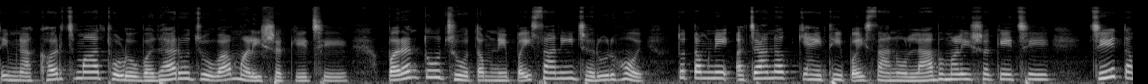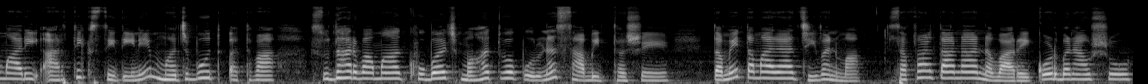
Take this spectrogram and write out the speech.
તેમના ખર્ચમાં થોડો વધારો જોવા મળી શકે છે. પરંતુ જો તમને પૈસાની જરૂર હોય, તો તમને અચાનક ક્યાંયથી પૈસાનો લાભ મળી શકે છે? જે તમારી આર્થિક સ્થિતિને મજબૂત અથવા સુધારવામાં ખૂબ જ મહત્ત્વપૂર્ણ સાબિત થશે. તમે તમારા જીવનમાં સફળતાના નવા રેકોર્ડ બનાવશો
